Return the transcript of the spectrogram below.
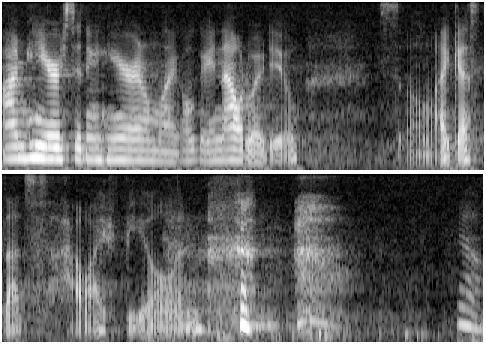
I'm here, sitting here, and I'm like, okay, now what do I do? So I guess that's how I feel, and yeah.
